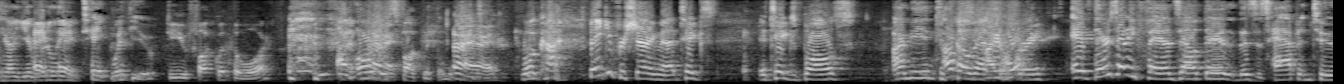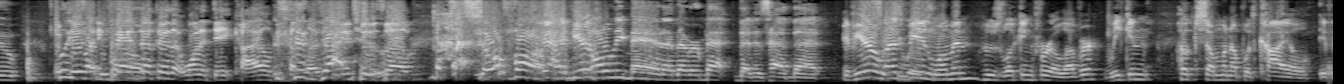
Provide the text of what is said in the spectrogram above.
you know, you Hey, really hey. take with you. Do you fuck with the war? I always right. fuck with the. All right, all right. Well, Kyle, thank you for sharing that. It takes it takes balls. I mean, To tell that I story. hope if there's any fans out there that this has happened to, please If please there's let any me fans know. out there that want to date Kyle and That too. hit us up. so far, Yeah, if I'm the only man I've ever met that has had that. If you're a Situation. lesbian woman who's looking for a lover, we can hook someone up with Kyle if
